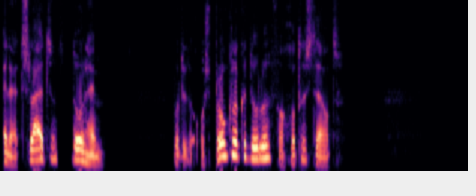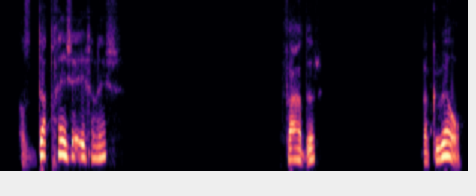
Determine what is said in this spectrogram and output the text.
en uitsluitend door Hem worden de oorspronkelijke doelen van God gesteld. Als dat geen zegen is, Vader, dank u wel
